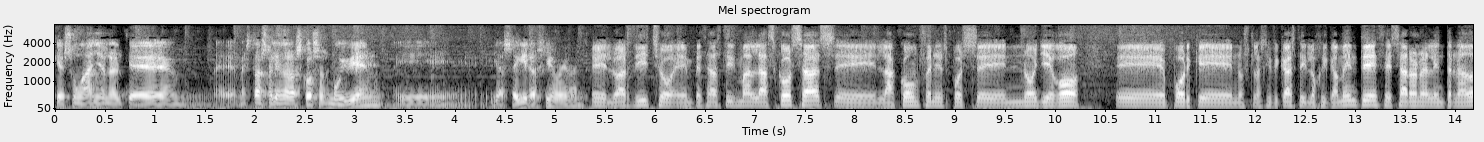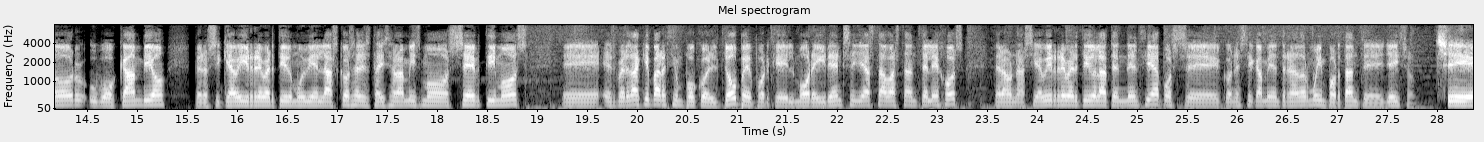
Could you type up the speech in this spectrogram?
es un año en el que eh, me están saliendo las cosas muy bien y, y a seguir así, obviamente. Eh, lo has dicho, empezasteis mal las cosas, eh, la conference pues no llegó eh, porque nos clasificasteis lógicamente, cesaron al entrenador, hubo cambio, pero sí que habéis revertido muy bien las cosas, estáis ahora mismo séptimos. Eh, es verdad que parece un poco el tope, porque el Moreirense ya está bastante lejos, pero aún así habéis revertido la tendencia pues eh, con ese cambio de entrenador muy importante, Jason. Sí,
